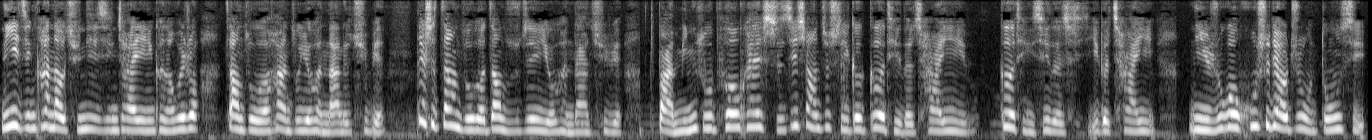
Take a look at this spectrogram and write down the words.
你已经看到群体性差异，你可能会说藏族和汉族有很大的区别，但是藏族和藏族之间有很大区别。把民族剖开，实际上就是一个个体的差异，个体系的一个差异。你如果忽视掉这种东西，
